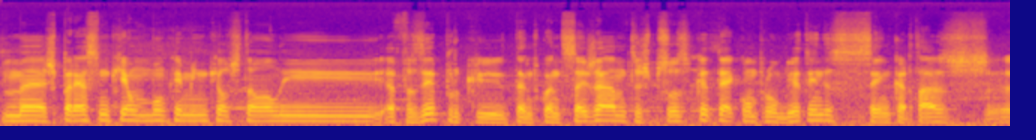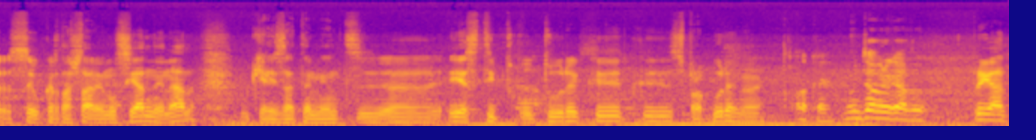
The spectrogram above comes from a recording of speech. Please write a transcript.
mas parece-me que é um bom caminho que eles estão ali a fazer, porque tanto quanto seja, há muitas pessoas que até compram um bilhete ainda sem cartaz, sem o cartaz estar anunciado nem nada, o que é exatamente uh, esse tipo de cultura que, que se procura, não é? Ok, muito obrigado. Obrigado.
